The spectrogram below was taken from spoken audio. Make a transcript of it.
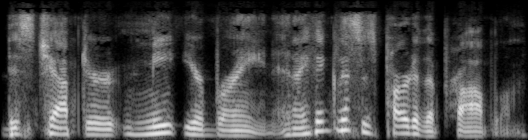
this chapter meet your brain and i think this is part of the problem.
